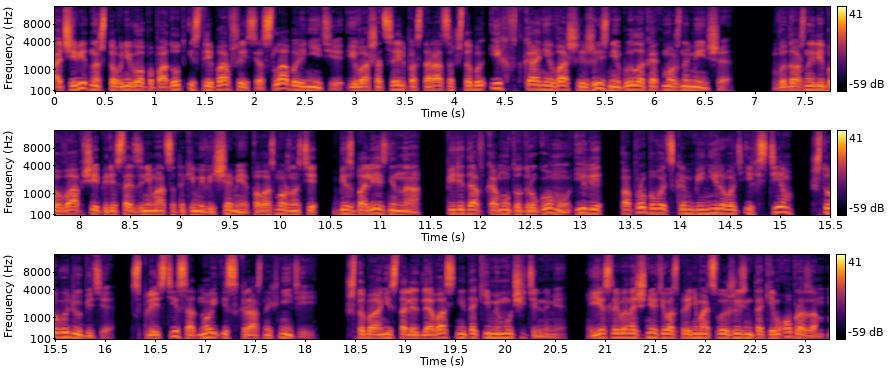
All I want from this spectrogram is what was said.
Очевидно, что в него попадут истрепавшиеся слабые нити, и ваша цель постараться, чтобы их в ткани вашей жизни было как можно меньше. Вы должны либо вообще перестать заниматься такими вещами, по возможности безболезненно, передав кому-то другому, или попробовать скомбинировать их с тем, что вы любите, сплести с одной из красных нитей, чтобы они стали для вас не такими мучительными. Если вы начнете воспринимать свою жизнь таким образом,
